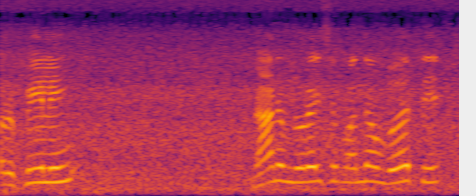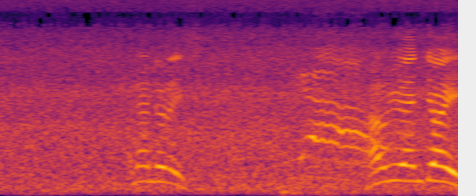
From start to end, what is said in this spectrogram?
ஒரு ஃபீலிங் நானும் நுரைஸும் வந்தோம் வேர்த் இட் என்ன நுரைஸ் ஹவ் யூ என்ஜாய்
